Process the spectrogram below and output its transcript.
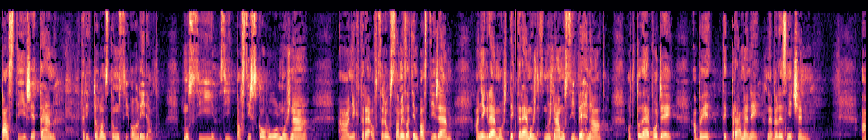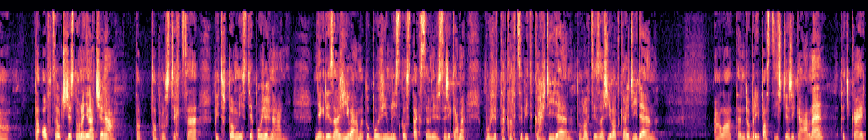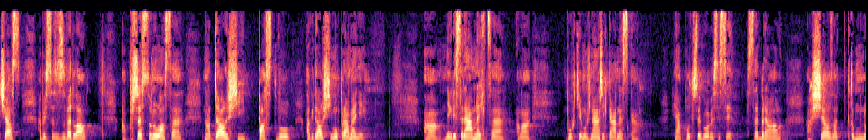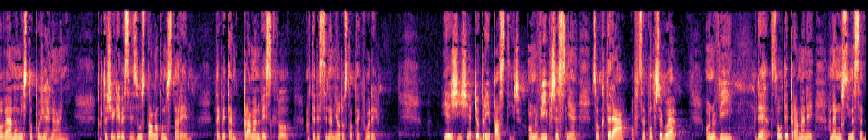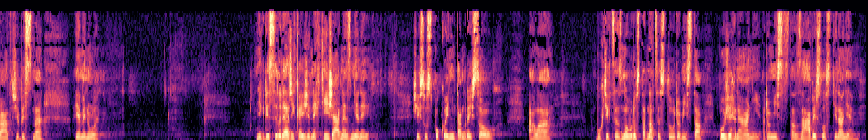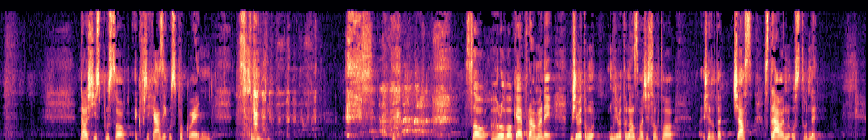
pastýř je ten, který tohle to musí ohlídat. Musí vzít pastýřskou hůl možná, a některé ovce jdou sami za tím pastýřem a některé, některé možná musí vyhnat od té vody, aby ty prameny nebyly zničeny. A ta ovce určitě z toho není nadšená. Ta, ta prostě chce být v tom místě požehnání. Někdy zažíváme tu boží blízkost tak silně, že si říkáme, bože, takhle chci být každý den, tohle chci zažívat každý den. Ale ten dobrý pastýř ti říká, ne, teďka je čas, aby se zvedla a přesunula se na další pastvu a k dalšímu prameni. A někdy se nám nechce, ale Bůh tě možná říká dneska, já potřebuji, aby si si sebral a šel za, k tomu novému místu požehnání. Protože kdyby si zůstal na tom starém, tak by ten pramen vyschl a ty by si neměl dostatek vody. Ježíš je dobrý pastýř. On ví přesně, co která ovce potřebuje. On ví, kde jsou ty prameny a nemusíme se bát, že bychom je minuli. Někdy si lidé říkají, že nechtějí žádné změny, že jsou spokojení tam, kde jsou, ale Bůh tě chce znovu dostat na cestu do místa požehnání a do místa závislosti na něm. Další způsob, jak přichází uspokojení, jsou hluboké prameny. Můžeme, tomu, můžeme to nazvat, že, jsou to, že je to čas stráven u studny.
